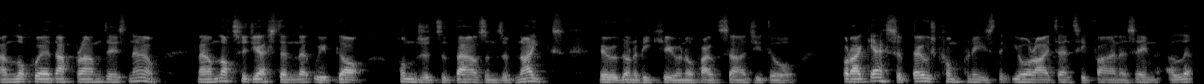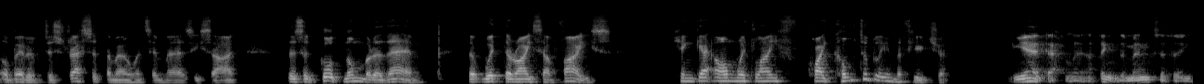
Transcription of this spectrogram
and look where that brand is now. Now, I'm not suggesting that we've got hundreds of thousands of Nikes who are going to be queuing up outside your door. But I guess of those companies that you're identifying as in a little bit of distress at the moment in Merseyside, there's a good number of them that, with the right advice, can get on with life quite comfortably in the future. Yeah, definitely. I think the mentor thing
